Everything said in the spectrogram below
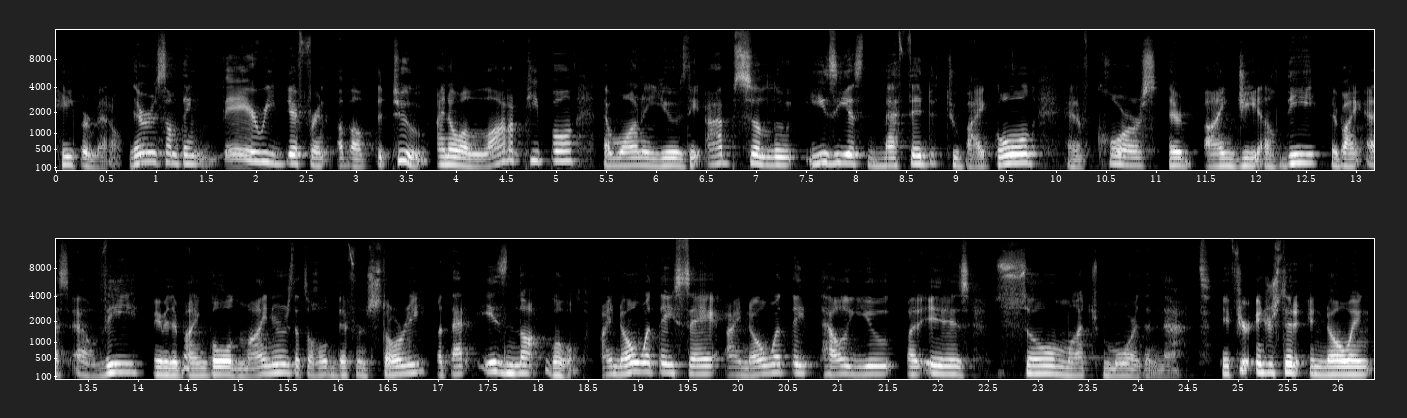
paper metal. There is something very different about the two. I know a lot of people that want to use the absolute easiest method to buy gold. And of course, they're buying GLD, they're buying SLV, maybe they're buying gold miners. That's a whole different story. But that is not gold. I know what they say, I know what they tell you, but it is so much more than that. If you're interested in knowing,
